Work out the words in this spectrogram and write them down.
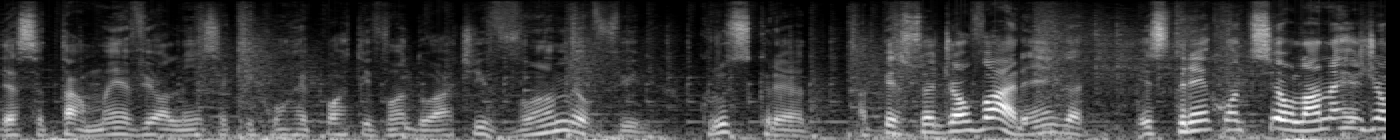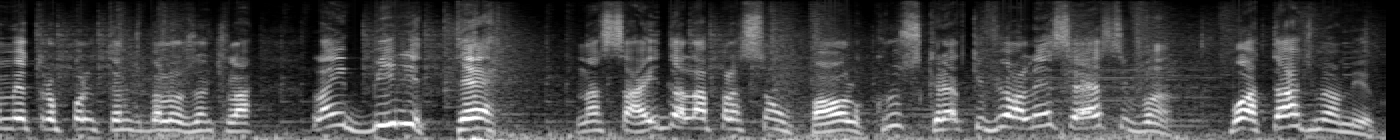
dessa tamanha violência aqui com o repórter Ivan Duarte. Ivan, meu filho, Cruz Credo. A pessoa é de Alvarenga. Esse trem aconteceu lá na região metropolitana de Belo Horizonte, lá, lá em Birité, na saída lá para São Paulo. Cruz Credo, que violência é essa, Ivan? Boa tarde, meu amigo.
